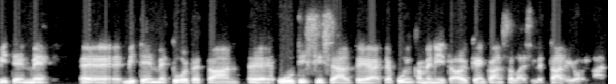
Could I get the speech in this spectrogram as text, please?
miten me miten me tuotetaan eh, uutissisältöjä ja kuinka me niitä oikein kansalaisille tarjoillaan.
